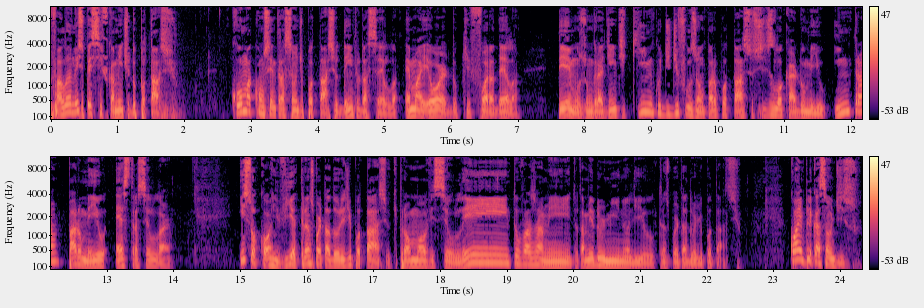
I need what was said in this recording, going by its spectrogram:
Falando especificamente do potássio, como a concentração de potássio dentro da célula é maior do que fora dela, temos um gradiente químico de difusão para o potássio se deslocar do meio intra para o meio extracelular. Isso ocorre via transportadores de potássio, que promove seu lento vazamento. Está meio dormindo ali o transportador de potássio. Qual a implicação disso?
